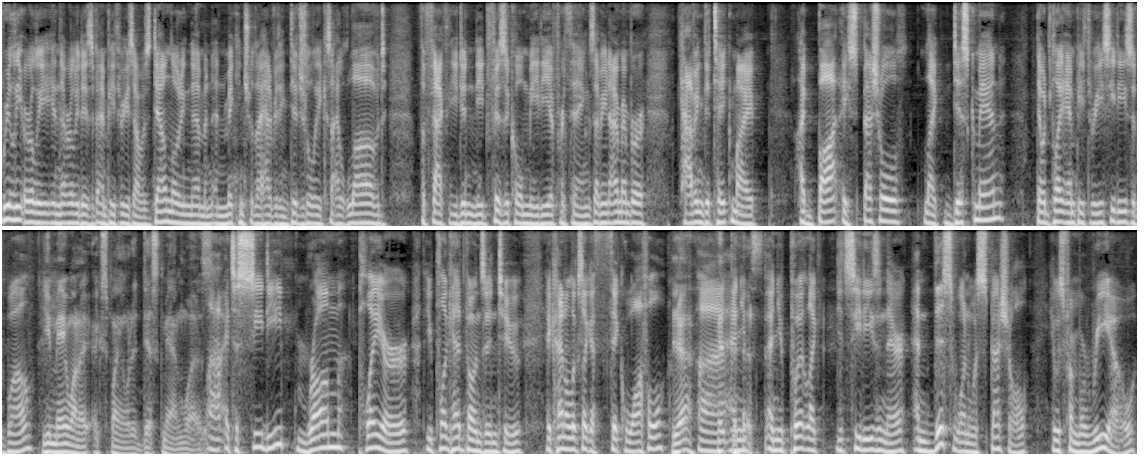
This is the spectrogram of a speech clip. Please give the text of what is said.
really early in the early days of MP3s. I was downloading them and, and making sure that I had everything digitally because I loved the fact that you didn't need physical media for things. I mean, I remember having to take my, I bought a special like Discman that would play MP3 CDs as well. You may want to explain what a Discman was. Uh, it's a CD ROM player that you plug headphones into. It kind of looks like a thick waffle. Yeah, uh, and does. you and you put like CDs in there. And this one was special. It was from Rio.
